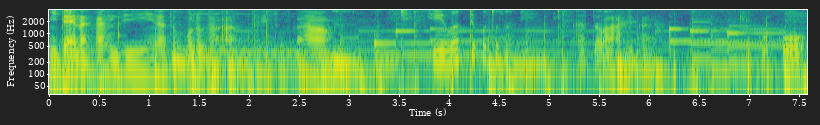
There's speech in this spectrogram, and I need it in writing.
みたいな感じなところがあったりとか、うん、うん、平和ってことだね。あとはあれかな。結構こ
